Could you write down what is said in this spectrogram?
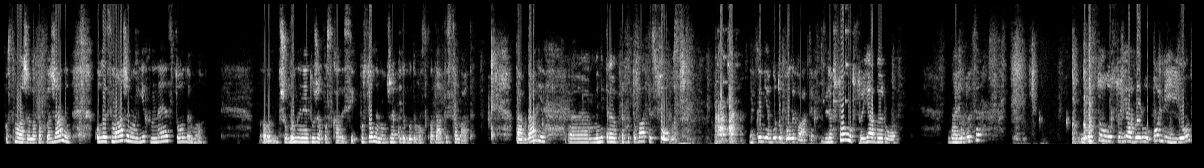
посмажила баклажани. Коли смажимо, їх не солимо, щоб вони не дуже пускали сік. Посолимо вже, коли будемо складати салат. Так, далі е, мені треба приготувати соус, яким я буду поливати. Для соусу я беру, дай. Для соусу я беру олію.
